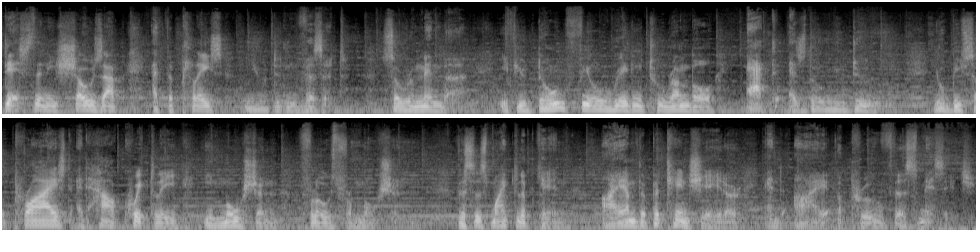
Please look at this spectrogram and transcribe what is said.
destiny shows up at the place you didn't visit. So remember, if you don't feel ready to rumble, act as though you do. You'll be surprised at how quickly emotion flows from motion. This is Mike Lipkin. I am the potentiator, and I approve this message.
